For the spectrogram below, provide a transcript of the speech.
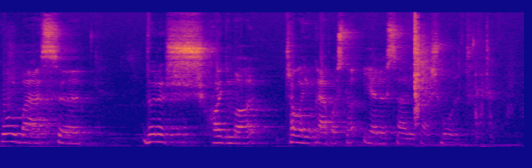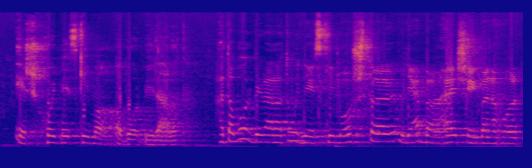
kolbász, vörös hagyma, savanyú káposzta, ilyen összeállítás volt. És hogy néz ki ma a borbírálat? Hát a borbírálat úgy néz ki most, ugye ebben a helységben, ahol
